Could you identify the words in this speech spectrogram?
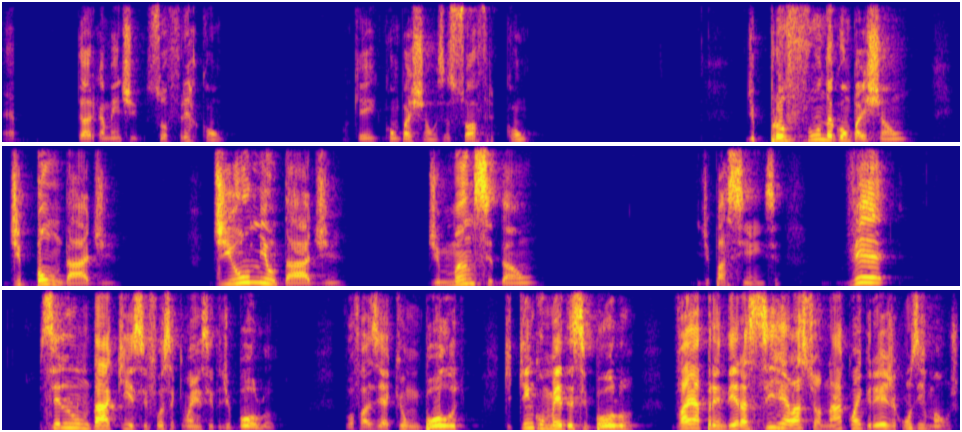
É, teoricamente, sofrer com. Ok? Compaixão, você sofre com. De profunda compaixão, de bondade, de humildade, de mansidão e de paciência. Vê se ele não dá aqui, se fosse aqui uma receita de bolo, vou fazer aqui um bolo que quem comer desse bolo vai aprender a se relacionar com a igreja, com os irmãos,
